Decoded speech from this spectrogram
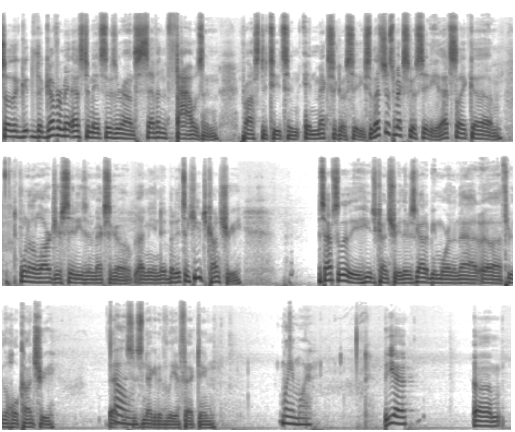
So the the government estimates there's around seven thousand prostitutes in, in Mexico City. So that's just Mexico City. That's like um, one of the larger cities in Mexico. I mean, but it's a huge country. It's absolutely a huge country. There's got to be more than that uh, through the whole country that this Oh. is negatively affecting. Way more. But yeah, um,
